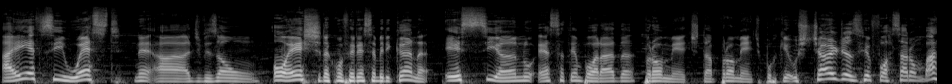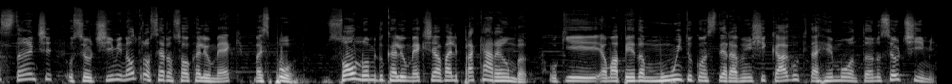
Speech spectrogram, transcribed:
A AFC West, né, a divisão oeste da Conferência Americana, esse ano, essa temporada promete, tá? Promete, porque os Chargers reforçaram bastante o seu time, não trouxeram só o Kalil Mack, mas pô, só o nome do Kalil Mack já vale pra caramba, o que é uma perda muito considerável em Chicago, que tá remontando o seu time.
